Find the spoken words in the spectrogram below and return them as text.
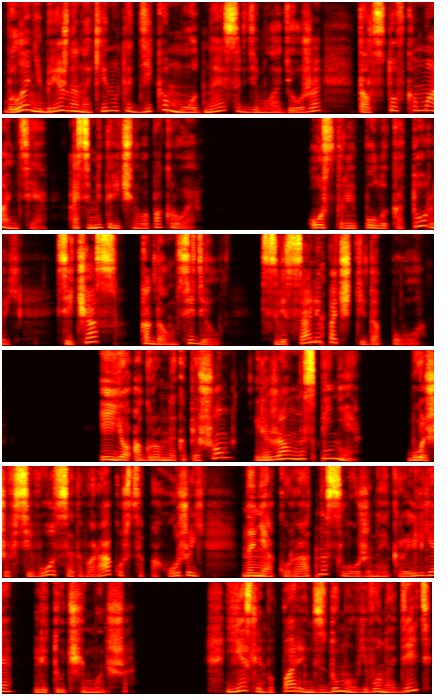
была небрежно накинута дико модная среди молодежи толстовка-мантия асимметричного покроя. Острые полы которой сейчас, когда он сидел, свисали почти до пола. Ее огромный капюшон лежал на спине, больше всего с этого ракурса похожий на неаккуратно сложенные крылья летучей мыши. Если бы парень вздумал его надеть,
